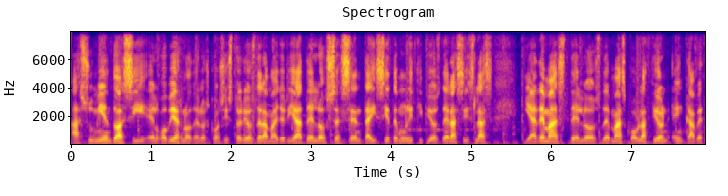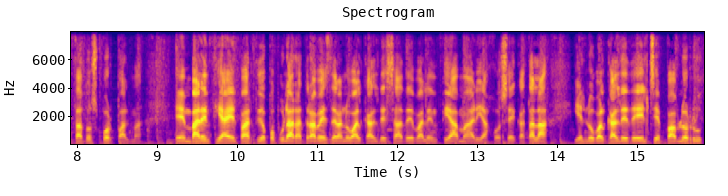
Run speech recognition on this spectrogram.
asumiendo así el gobierno de los consistorios de la mayoría de los 67 municipios de las islas y además de los demás población encabezados por Palma. En Valencia, el Partido Popular, a través de la nueva alcaldesa de Valencia, María José Catalá, y el nuevo alcalde de Elche, Pablo Ruz,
